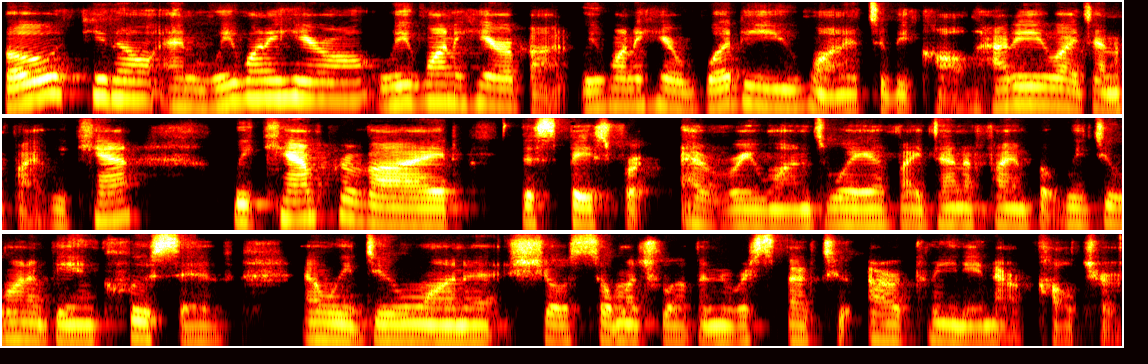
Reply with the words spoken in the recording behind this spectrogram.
both you know and we want to hear all we want to hear about it we want to hear what do you want it to be called how do you identify we can't we can't provide the space for everyone's way of identifying, but we do want to be inclusive and we do want to show so much love and respect to our community and our culture.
